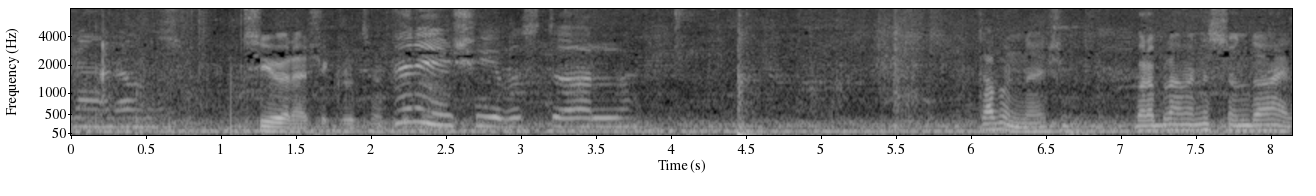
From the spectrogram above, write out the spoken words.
πράγματα όμως. Σίγουρα έχει gluten Δεν έχει όπως το άλλο. Κάπου να έχει Μπορεί απλά να είναι στον το aisle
